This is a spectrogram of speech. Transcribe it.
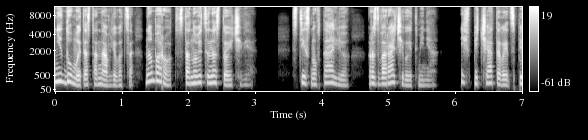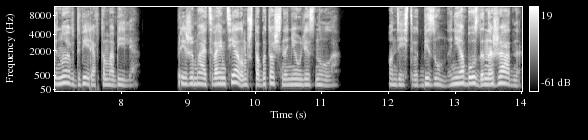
не думает останавливаться, наоборот, становится настойчивее. Стиснув талию, разворачивает меня и впечатывает спиной в дверь автомобиля. Прижимает своим телом, чтобы точно не улизнула. Он действует безумно, необузданно, жадно,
